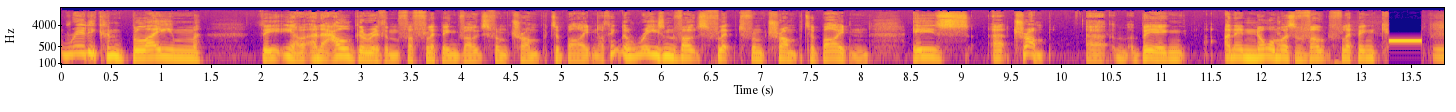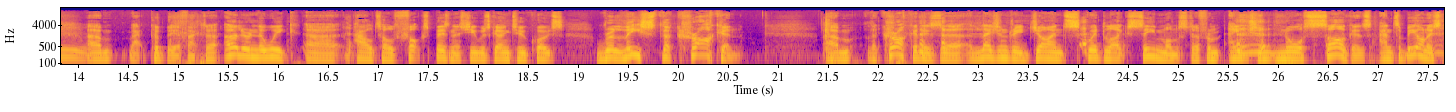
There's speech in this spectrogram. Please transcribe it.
really can blame the you know an algorithm for flipping votes from Trump to Biden. I think the reason votes flipped from Trump to Biden is uh, Trump uh, being an enormous vote flipping. Um, that could be a factor. Earlier in the week, uh, Powell told Fox Business she was going to quotes release the Kraken. Um, the Kraken is a, legendary giant squid-like sea monster from ancient Norse sagas, and to be honest,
